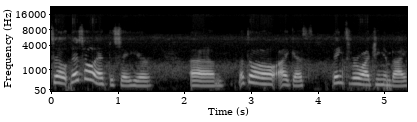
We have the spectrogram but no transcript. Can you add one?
So, that's all I have to say here. Um, that's all, I guess. Thanks for watching and bye.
